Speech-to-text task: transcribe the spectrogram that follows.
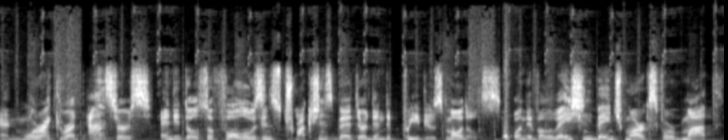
and more accurate answers, and it also follows instructions better than the previous models. On evaluation benchmarks for math,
